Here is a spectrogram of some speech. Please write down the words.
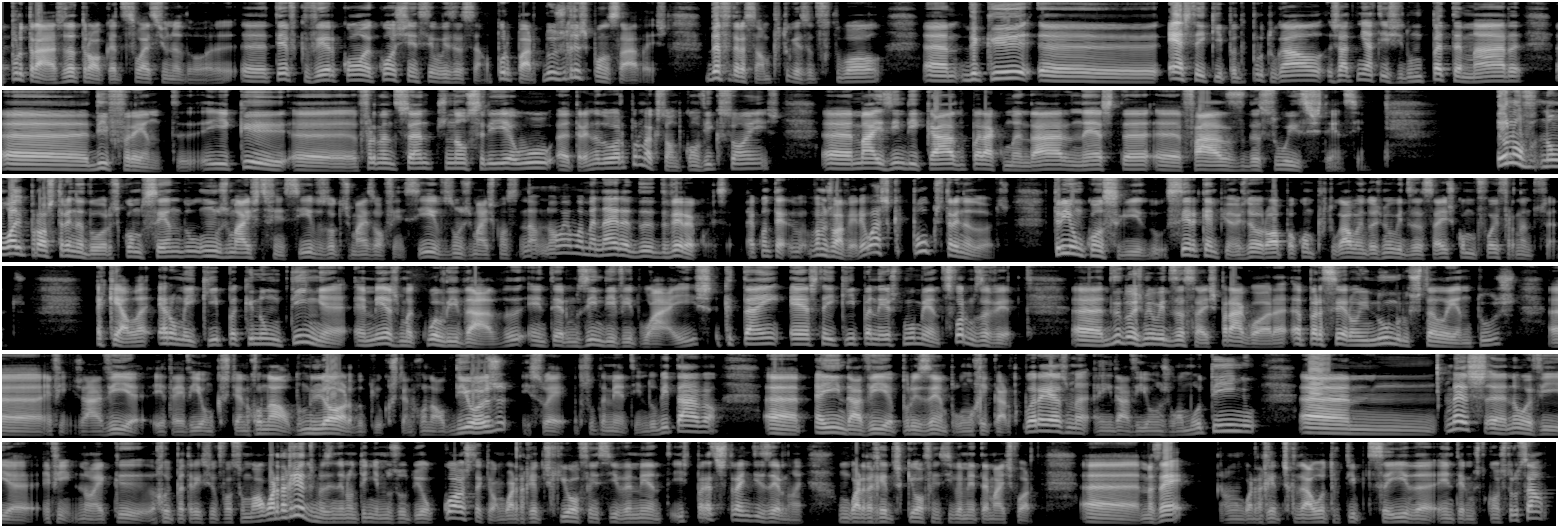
por trás da troca de selecionador uh, teve que ver com a consciencialização por parte dos responsáveis da Federação Portuguesa de Futebol uh, de que esta equipa de Portugal já tinha atingido um patamar diferente e que Fernando Santos não seria o treinador por uma questão de convicções. Uh, mais indicado para comandar nesta uh, fase da sua existência. Eu não, não olho para os treinadores como sendo uns mais defensivos, outros mais ofensivos, uns mais... Não, não é uma maneira de, de ver a coisa. Acontece, vamos lá ver. Eu acho que poucos treinadores teriam conseguido ser campeões da Europa com Portugal em 2016, como foi Fernando Santos. Aquela era uma equipa que não tinha a mesma qualidade em termos individuais que tem esta equipa neste momento. Se formos a ver, de 2016 para agora, apareceram inúmeros talentos. Uh, enfim, já havia, e até havia um Cristiano Ronaldo melhor do que o Cristiano Ronaldo de hoje, isso é absolutamente indubitável. Uh, ainda havia, por exemplo, um Ricardo Quaresma, ainda havia um João Moutinho, um, mas uh, não havia, enfim, não é que Rui Patrício fosse um mau guarda-redes, mas ainda não tínhamos o Diogo Costa, que é um guarda-redes que ofensivamente, isto parece estranho dizer, não é? Um guarda-redes que ofensivamente é mais forte, uh, mas é, é um guarda-redes que dá outro tipo de saída em termos de construção.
